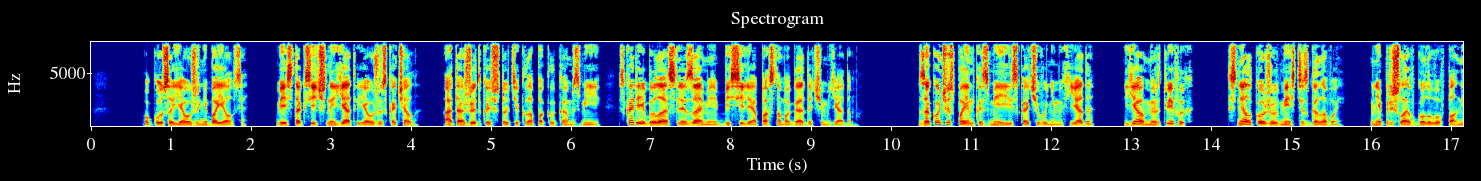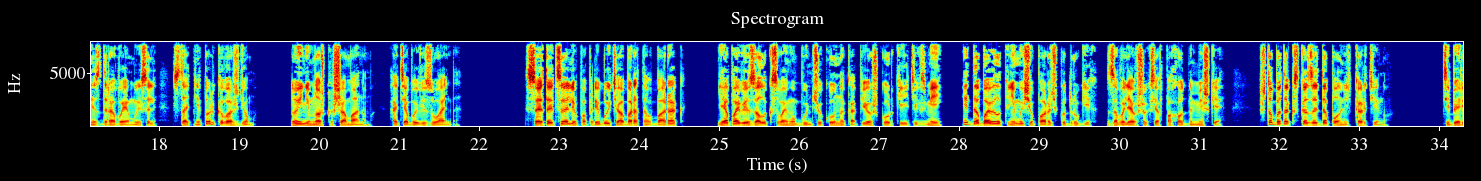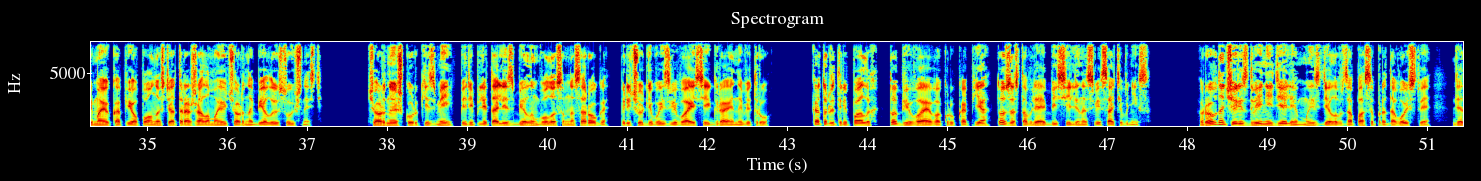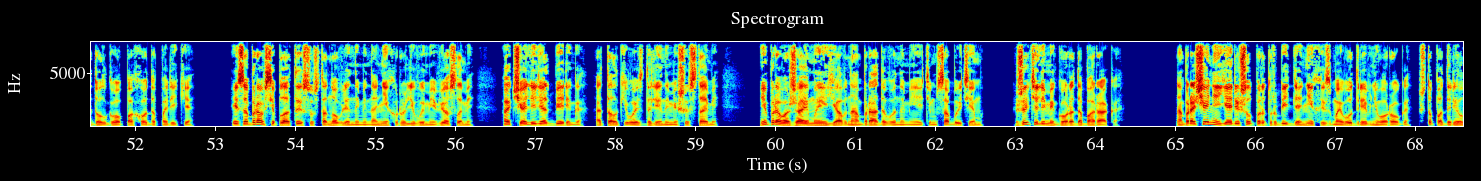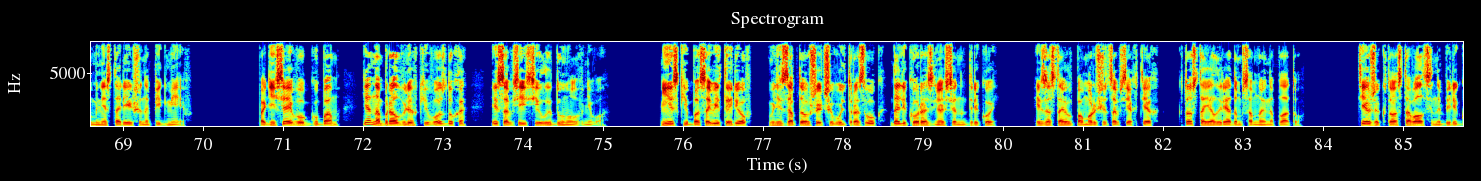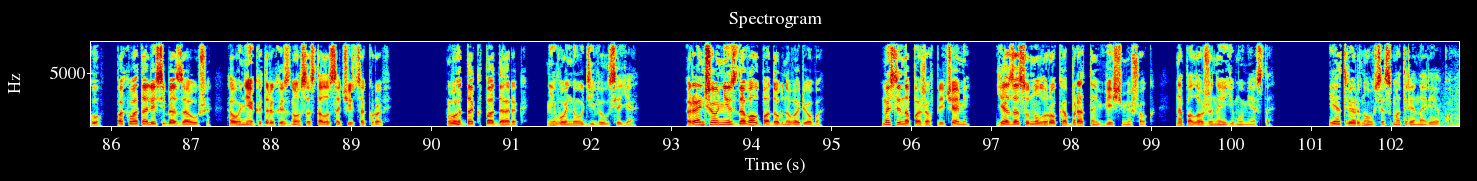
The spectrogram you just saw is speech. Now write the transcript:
Укуса я уже не боялся. Весь токсичный яд я уже скачал, а та жидкость, что текла по клыкам змеи, скорее была слезами бессилия опасного гада, чем ядом. Закончив с поимкой змеи и скачиванием их яда, я, умертвив их, снял кожу вместе с головой. Мне пришла в голову вполне здравая мысль стать не только вождем, но и немножко шаманом, хотя бы визуально. С этой целью по прибытию обратно в барак я повязал к своему бунчуку на копье шкурки этих змей и добавил к ним еще парочку других, завалявшихся в походном мешке, чтобы, так сказать, дополнить картину. Теперь мое копье полностью отражало мою черно белую сущность. Черные шкурки змей переплетались с белым волосом носорога, причудливо извиваясь и играя на ветру, который трепал их, то бивая вокруг копья, то заставляя бессиленно свисать вниз. Ровно через две недели мы, сделав запасы продовольствия для долгого похода по реке и собрав все плоты с установленными на них рулевыми веслами, отчалили от берега, отталкиваясь длинными шестами и провожаемые явно обрадованными этим событием жителями города Барака. На прощание я решил протрубить для них из моего древнего рога, что подарил мне старейшина пигмеев. Поднеся его к губам, я набрал в легкий воздуха и со всей силы дунул в него. Низкий басовитый рев, внезапно ушедший в ультразвук, далеко разнесся над рекой и заставил поморщиться всех тех, кто стоял рядом со мной на плоту. Те же, кто оставался на берегу, похватали себя за уши, а у некоторых из носа стала сочиться кровь. Вот так подарок, невольно удивился я. Раньше он не издавал подобного рёва. Мысленно пожав плечами, я засунул рог обратно в вещь-мешок на положенное ему место и отвернулся, смотря на реку.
